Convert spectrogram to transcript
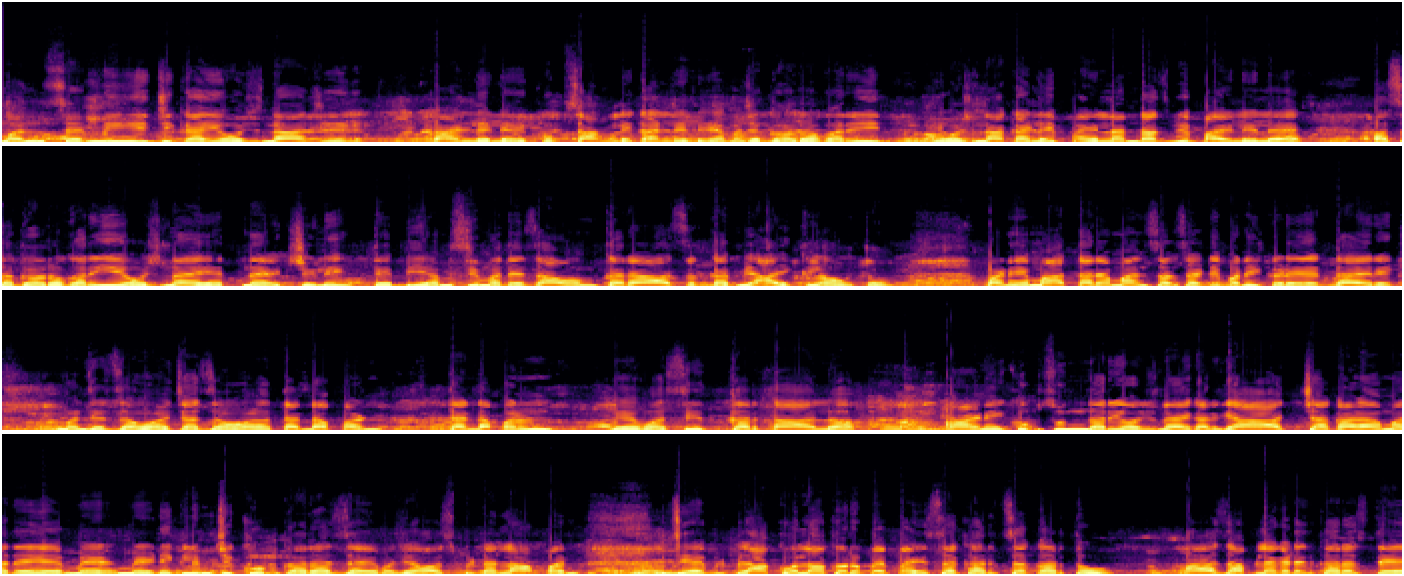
मनसे मी ही जी काही योजना जी काढलेली आहे खूप चांगली काढलेली आहे. म्हणजे घरोघरी योजना काढली पहिल्यांदाच मी पाहिलेलं आहे. असं घरोघरी ही योजना येत नाही ॲक्च्युली ते बी एम सीमध्ये जाऊन करा असं का मी ऐकलं होतं. पण हे म्हाताऱ्या माणसांसाठी पण इकडे डायरेक्ट म्हणजे जवळच्या जवळ त्यांना पण त्यांना पण व्यवस्थित करता आलं. आणि खूप सुंदर योजना आहे कारण की आजच्या काळामध्ये हे मे मेडिक्लेमची खूप गरज आहे. म्हणजे हॉस्पिटलला आपण जे लाखो लाखो रुपये पैसे खर्च करतो आज आपल्याकडे खरंच ते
